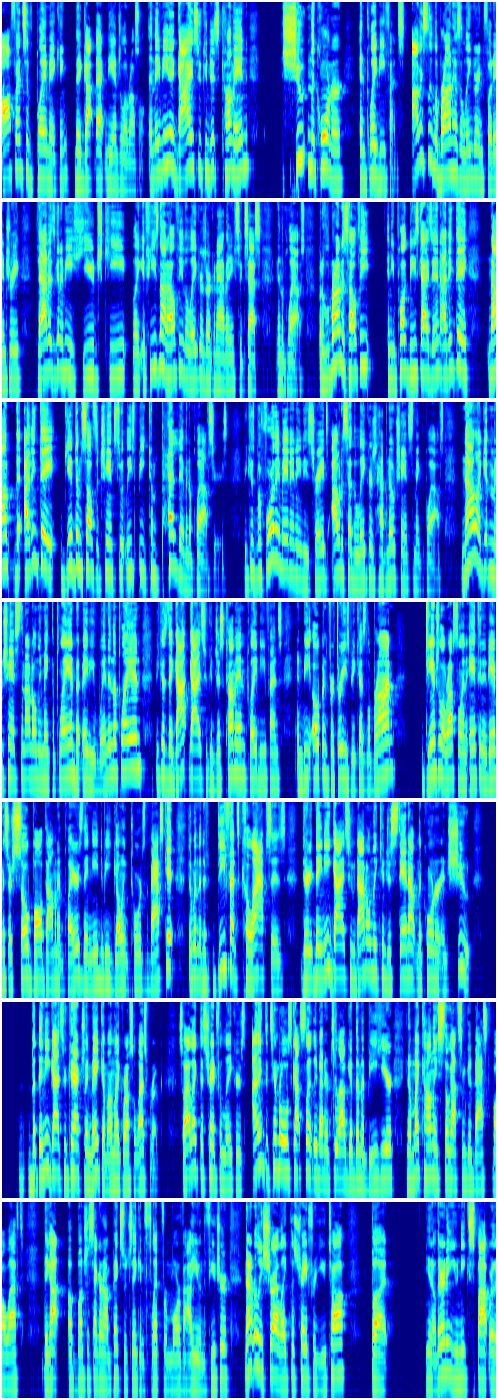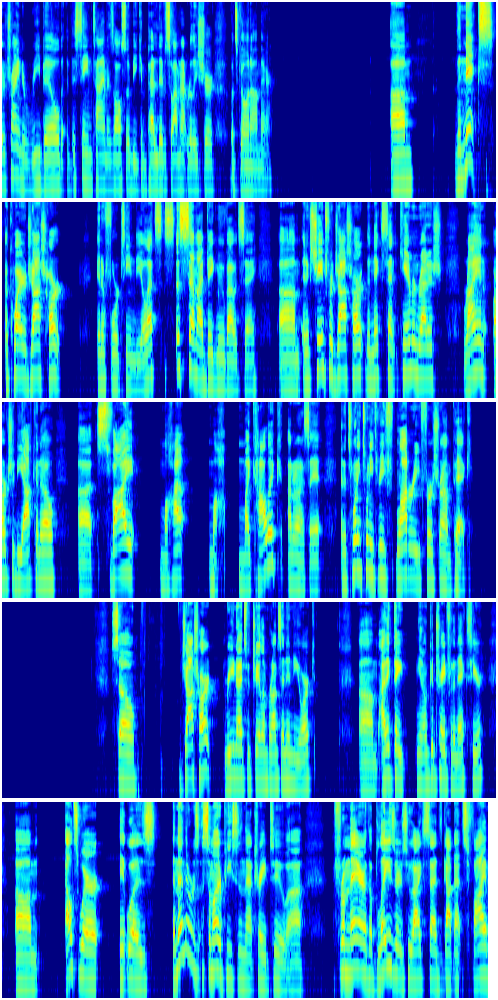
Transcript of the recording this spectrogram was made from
offensive playmaking. They got that in D'Angelo Russell. And they've needed guys who can just come in, shoot in the corner, and play defense. Obviously, LeBron has a lingering foot injury. That is going to be a huge key. Like, if he's not healthy, the Lakers aren't going to have any success in the playoffs. But if LeBron is healthy and you plug these guys in, I think they now I think they give themselves a chance to at least be competitive in a playoff series. Because before they made any of these trades, I would have said the Lakers have no chance to make the playoffs. Now I give them a chance to not only make the play in, but maybe win in the play in because they got guys who can just come in, play defense, and be open for threes because LeBron, D'Angelo Russell, and Anthony Davis are so ball dominant players. They need to be going towards the basket. Then when the de- defense collapses, they need guys who not only can just stand out in the corner and shoot, but they need guys who can actually make them, unlike Russell Westbrook. So I like this trade for Lakers. I think the Timberwolves got slightly better too. I'll give them a B here. You know, Mike Conley's still got some good basketball left. They got a bunch of second round picks, which they can flip for more value in the future. Not really sure I like this trade for Utah, but you know, they're in a unique spot where they're trying to rebuild at the same time as also be competitive. So I'm not really sure what's going on there. Um, the Knicks acquire Josh Hart in a four team deal. That's a semi big move, I would say. Um, in exchange for Josh Hart, the Knicks sent Cameron Reddish, Ryan Arcidiacono, uh, Svi Mah- Mah- I don't know how to say it, and a 2023 lottery first round pick. So, Josh Hart reunites with Jalen Brunson in New York. Um, I think they, you know, good trade for the Knicks here. Um, elsewhere, it was, and then there was some other pieces in that trade too. Uh, from there, the Blazers, who I said got that Svi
